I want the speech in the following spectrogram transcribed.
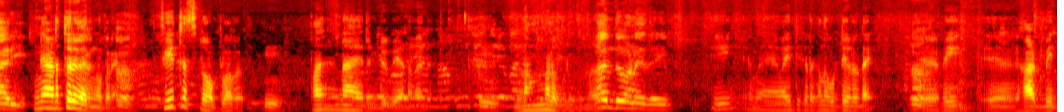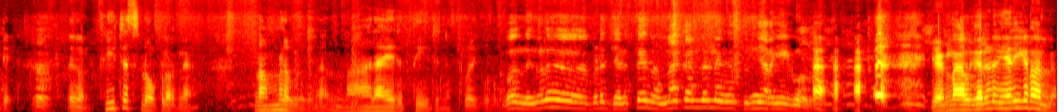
കാര്യം. ഇനി അടുത്തൊരു കാര്യം പറയാം. ഫീറ്റസ് ഡോപ്ലർ പതിനായിരം പതിനെണ്ണായിരം രൂപയാണ് വില. നമ്മൾ കൊടുക്കുന്നത് എന്തുവാണ് ഇത്? ഈ വയറ്റിൽ കിടക്കുന്ന കുട്ടികളുടെ ഹാർട്ട് ബീറ്റ് ആ. ഫീറ്റസ് ഡോപ്ലറിന് നമ്മൾ കൊടുക്കുന്നത് നാലായിരത്തി ഇരുന്നൂറ് രൂപയ്ക്ക് കൊടുക്കും. അപ്പോൾ നിങ്ങൾ ഇവിടെ ജനത്തെ നന്നാക്കാൻ തന്നെ അങ്ങ് എന്ന ആൾക്കാരോട് വിചാരിക്കണമല്ലോ.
